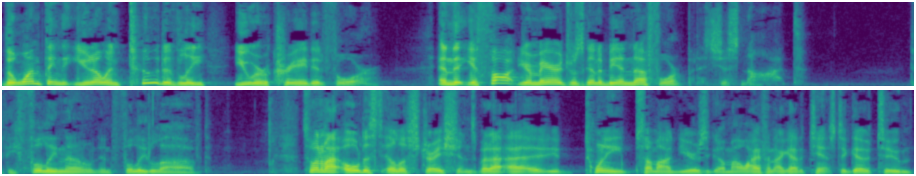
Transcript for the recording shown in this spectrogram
The one thing that you know intuitively you were created for and that you thought your marriage was going to be enough for, but it's just not. To be fully known and fully loved. It's one of my oldest illustrations, but I, I, 20 some odd years ago, my wife and I got a chance to go to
